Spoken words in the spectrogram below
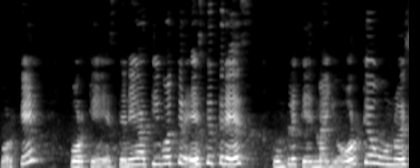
¿Por qué? Porque este negativo, este 3 cumple que es mayor que 1, es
